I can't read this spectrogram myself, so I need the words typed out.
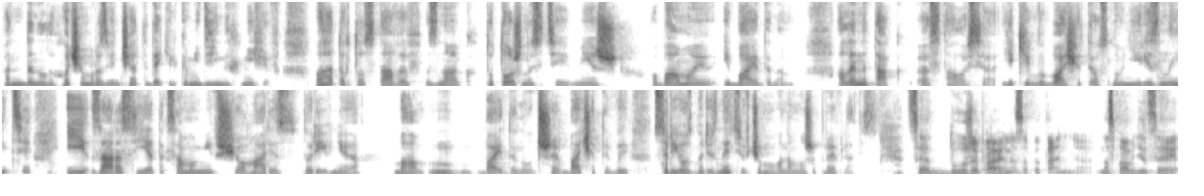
Пане Даниле, хочемо розвінчати декілька медійних міфів. Багато хто ставив знак тотожності між Обамою і Байденом, але не так е, сталося. Які ви бачите основні різниці? І зараз є так само міф, що Гарріс дорівнює Байдену. Чи бачите ви серйозну різницю, в чому вона може проявлятися? Це дуже правильне запитання. Насправді це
